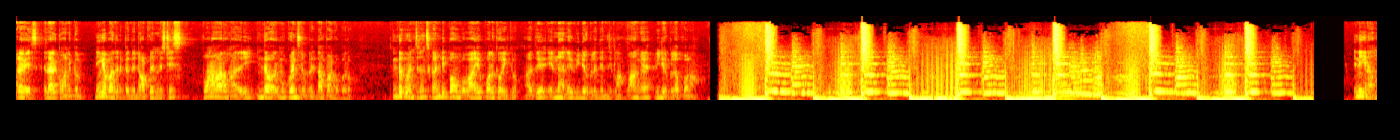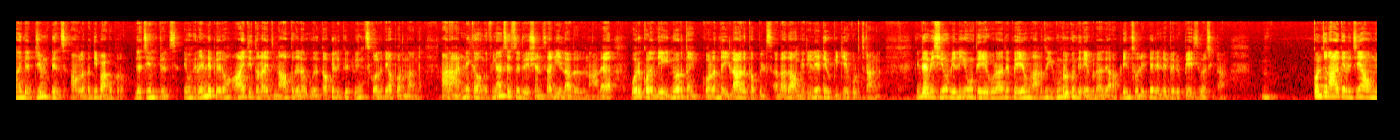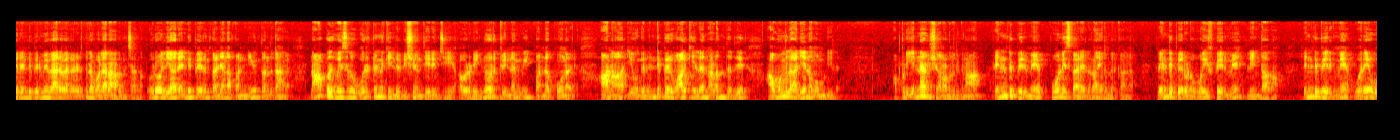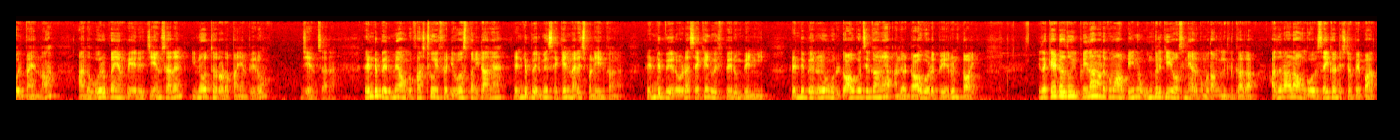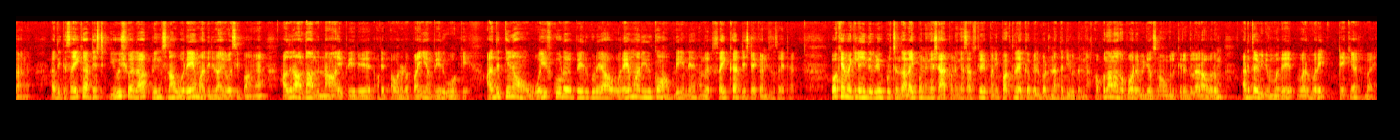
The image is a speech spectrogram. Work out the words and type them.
Hello ways எல்லாருக்கும் வணக்கம். நீங்கள் பார்த்துட்டு இருப்பது டாப் டென் மிஸ்ட்ரிஸ் போன வாரம் மாதிரி இந்த வாரமும் கோயின்சிடன்ஸ் பற்றி தான் பார்க்க போகிறோம் இந்த கோயின்சிடன்ஸ் கண்டிப்பாக உங்கள் வாயை பழக்க வைக்கும். அது என்னன்னு வீடியோக்குள்ளே தெரிஞ்சுக்கலாம். வாங்க வீடியோக்குள்ளே போகலாம் இன்றைக்கி நாம இந்த ஜிம் ட்வின்ஸ் அவங்கள பற்றி பார்க்க போகிறோம் இந்த ஜிம் ட்வின்ஸ் இவங்க ரெண்டு பேரும் ஆயிரத்தி தொள்ளாயிரத்தி நாற்பதில் ஒரு கப்பலுக்கு ட்வின்ஸ் குழந்தையாக பிறந்தாங்க. ஆனால் அன்னைக்கு அவங்க ஃபினான்ஷியல் சுச்சுவேஷன் சரியில்லாததுனால ஒரு குழந்தைய இன்னொருத்தன் குழந்தை இல்லாத கப்பிள்ஸ் அதாவது அவங்க ரிலேட்டிவ் கிட்டேயே கொடுத்துட்டாங்க. இந்த விஷயம் வெளியவும் தெரியக்கூடாது பெரியவங்க ஆனது இவங்களுக்கும் தெரியக்கூடாது அப்படின்னு சொல்லிட்டு ரெண்டு பேரும் பேசி வச்சுக்கிட்டாங்க. கொஞ்ச நாள் கழிச்சு அவங்க ரெண்டு பேருமே வேறு வேறு இடத்துல வளர ஆரம்பித்தாங்க ஒரு வழியாக ரெண்டு பேரும் கல்யாணம் பண்ணியும் தந்துட்டாங்க. நாற்பது வயசில் ஒரு ட்வின்னுக்கு இந்த விஷயம் தெரிஞ்சு அவரோட இன்னொரு ட்வின்னை மீட் பண்ண போனார். ஆனால் இவங்க ரெண்டு பேர் வாழ்க்கையில் நடந்தது அவங்களாலேயே நம்ப முடியல. அப்படி என்ன விஷயம் நடந்திருக்குன்னா ரெண்டு பேருமே போலீஸ் வேலையில் தான் இருந்திருக்காங்க. ரெண்டு பேரோட ஒய்ஃப் பேருமே லிண்டா தான். ரெண்டு பேருக்குமே ஒரே ஒரு பையன்தான் அந்த ஒரு பையன் பேர் ஜேம்ஸ் ஆலன் இன்னொருத்தரோட பையன் பேரும் ஜேம்ஸ் ஆலன். ரெண்டு பேருமே அவங்க ஃபர்ஸ்ட் ஒய்ஃபை டிவோர்ஸ் பண்ணிட்டாங்க. ரெண்டு பேருமே செகண்ட் மேரேஜ் பண்ணியிருக்காங்க. ரெண்டு பேரோட செகண்ட் ஒய்ஃப் பேரும் பென்னி ரெண்டு பேரும் ஒரு டாக் வச்சுருக்காங்க. அந்த டாகோட பேரும் டாய் இதை கேட்டதும் இப்படிலாம் நடக்குமா அப்படின்னு உங்களுக்கே யோசனையாக இருக்கும்போது அவங்களுக்கு இருக்காதா? அதனால் அவங்க ஒரு சைக்காட்டிஸ்ட்டை போய் பார்த்தாங்க. அதுக்கு சைக்காட்டிஸ்ட் யூஸ்வலாக ட்வின்ஸ்லாம் ஒரே மாதிரி தான் யோசிப்பாங்க. அதனால தான் அந்த நாய் பேர் அவரோட பையன் பேர் ஓகே அதுக்குன்னு அவன் ஒய்ஃப் கூட பேர் கூடயா ஒரே மாதிரி இருக்கும் அப்படின்னு அந்த சைக்காட்டிஸ்டே கன்ஃபியூஸ் ஆகிட்டார் ஓகே மக்களே இந்த வீடியோ பிடிச்சிருந்தா லைக் பண்ணுங்கள் ஷேர் பண்ணுங்கள் சப்ஸ்கிரைப் பண்ணி பக்கத்தில் இருக்க பெல் பட்டனை தட்டி விட்டுருங்க. அப்போ தான் நாங்கள் போகிற வீடியோஸ்லாம் உங்களுக்கு ரெகுலராக வரும். அடுத்த வீடியோ வரை வரும் வரை டேக் கேர் பை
